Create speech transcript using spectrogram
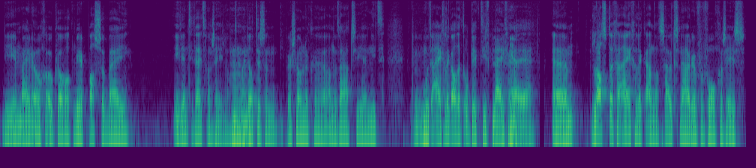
Die in mijn ogen ook wel wat meer passen bij identiteit van Zeeland. Hmm. Maar dat is een persoonlijke annotatie en niet. Het moet eigenlijk altijd objectief blijven. Ja, ja. Um, het lastige eigenlijk aan dat zoutscenario vervolgens is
